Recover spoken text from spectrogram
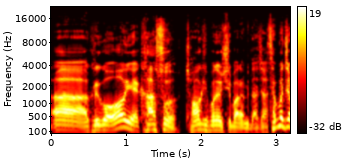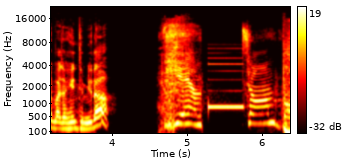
아, 그리고 예, 가수 정확히 보내 주시기 바랍니다. 자, 세 번째 마지막 힌트입니다. Yeah, I'm tomboy.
